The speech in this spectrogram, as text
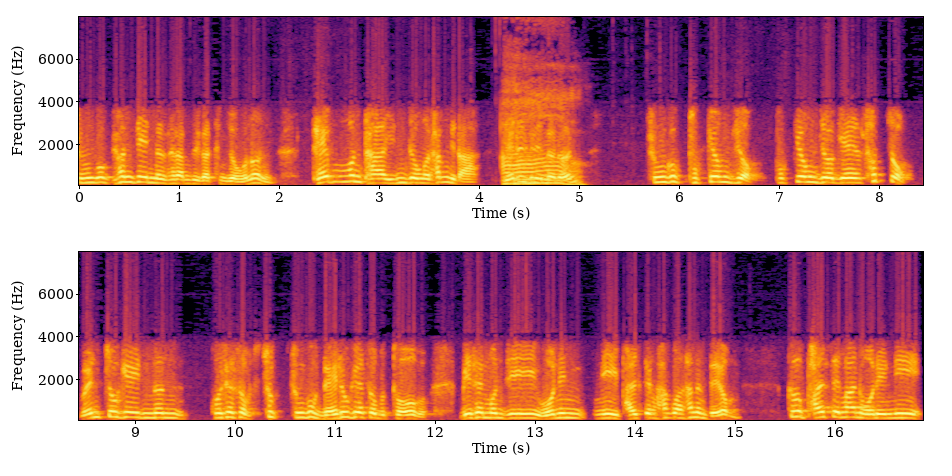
중국 현지에 있는 사람들 같은 경우는 대부분 다 인정을 합니다. 예를 아. 들면은 중국 북경 지역, 북경 지역의 서쪽, 왼쪽에 있는 곳에서 주- 중국 내륙에서부터 미세먼지 원인이 발생하곤 하는데요. 그 발생한 원인이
